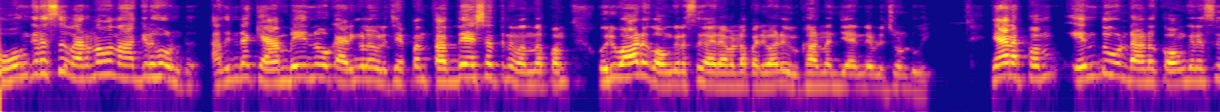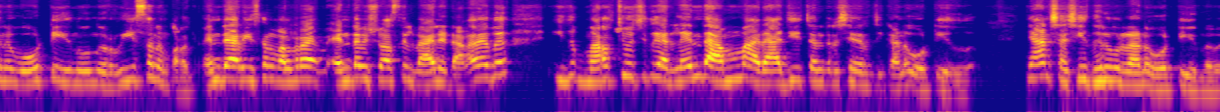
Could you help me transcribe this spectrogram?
കോൺഗ്രസ് വരണമെന്ന് ആഗ്രഹമുണ്ട്. അതിന്റെ ക്യാമ്പയിനോ കാര്യങ്ങളോ വിളിച്ചു ഇപ്പം തദ്ദേശത്തിന് വന്നപ്പം ഒരുപാട് കോൺഗ്രസ്സുകാർ അവരുടെ പരിപാടി ഉദ്ഘാടനം ചെയ്യാൻ എന്നെ വിളിച്ചുകൊണ്ട് പോയി. ഞാനപ്പം എന്തുകൊണ്ടാണ് കോൺഗ്രസിന് വോട്ട് ചെയ്യുന്നു എന്ന് റീസണും പറഞ്ഞു. എന്റെ ആ റീസൺ വളരെ എന്റെ വിശ്വാസത്തിൽ വാലിഡ് ആണ്. അതായത് ഇത് മറച്ചു വെച്ചിട്ട് കാര്യമില്ല. എന്റെ അമ്മ രാജീവ് ചന്ദ്രശേഖർജിക്കാണ് വോട്ട് ചെയ്തത്. ഞാൻ ശശി തരൂരിനാണ് വോട്ട് ചെയ്യുന്നത്.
